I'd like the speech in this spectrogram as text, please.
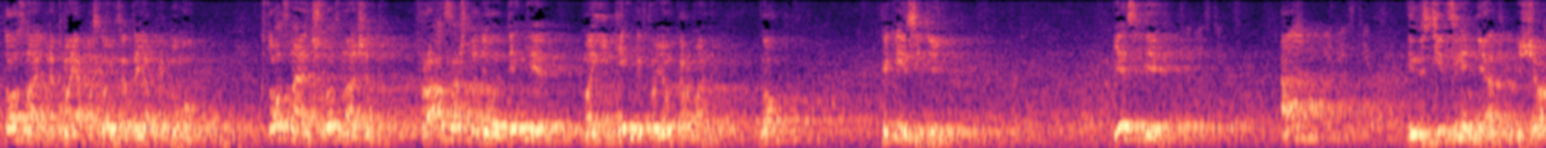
Кто знает? Это моя пословица, это я придумал. Кто знает, что значит фраза «Что делают деньги? Мои деньги в твоем кармане». Ну, какие есть идеи? Есть идеи? А? Инвестиции? Нет. Еще?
